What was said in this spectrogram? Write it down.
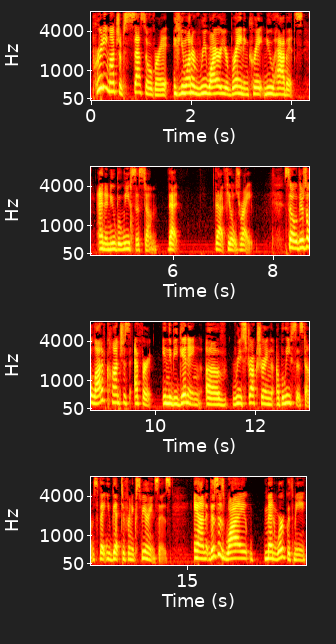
pretty much obsess over it if you want to rewire your brain and create new habits and a new belief system that that feels right. So there's a lot of conscious effort in the beginning of restructuring a belief system so that you get different experiences. And this is why men work with me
